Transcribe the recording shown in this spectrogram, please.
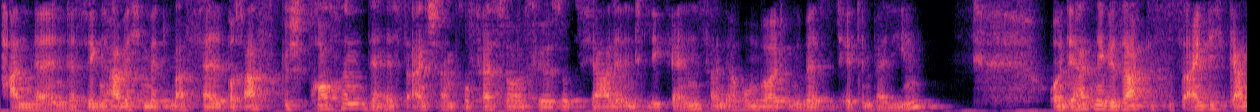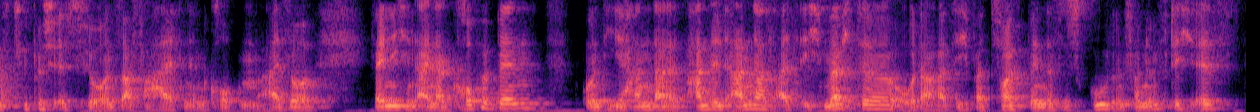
handeln. Deswegen habe ich mit Marcel Brass gesprochen. Der ist Einstein-Professor für soziale Intelligenz an der Humboldt-Universität in Berlin. Und er hat mir gesagt, dass das eigentlich ganz typisch ist für unser Verhalten in Gruppen. Also wenn ich in einer Gruppe bin und die handelt anders, als ich möchte oder als ich überzeugt bin, dass es gut und vernünftig ist,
